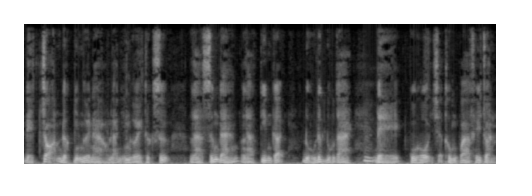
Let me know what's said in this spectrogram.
để chọn được những người nào là những người thực sự là xứng đáng, là tin cậy, đủ đức đủ tài ừ. để Quốc hội sẽ thông qua phê chuẩn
